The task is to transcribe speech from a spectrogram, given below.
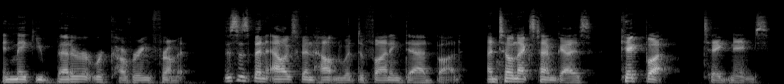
and make you better at recovering from it. This has been Alex Van Houten with Defining Dad Bod. Until next time, guys, kick butt, take names.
